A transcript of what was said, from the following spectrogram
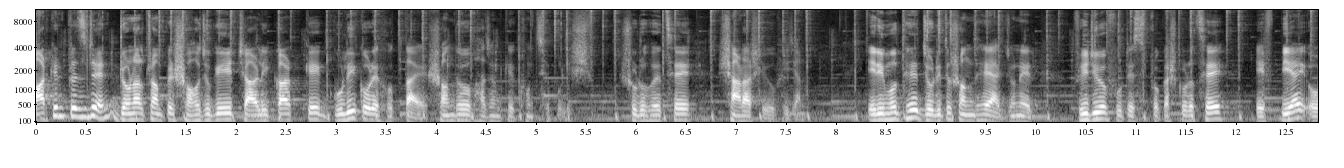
মার্কিন প্রেসিডেন্ট ডোনাল্ড ট্রাম্পের সহযোগী চার্লি কার্ককে গুলি করে হত্যায় সন্দেহভাজনকে খুঁজছে পুলিশ। শুরু হয়েছে সাঁড়াশি অভিযান। এরই মধ্যে জড়িত সন্দেহে একজনের ভিডিও ফুটেজ প্রকাশ করেছে এফবিআই ও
